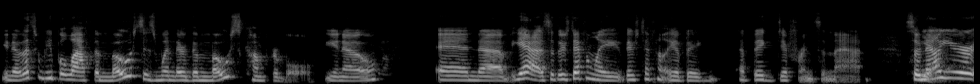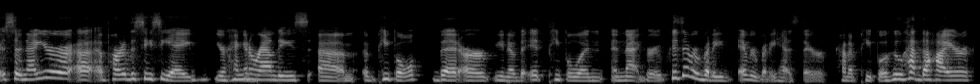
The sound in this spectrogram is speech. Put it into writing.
you know that's when people laugh the most is when they're the most comfortable you know? And um, yeah so there's definitely there's definitely a big a big difference in that. So yeah. now you're so now you're a, a, part of the cca you're hanging mm-hmm. around these um, uh, people that are you know the it people in in that group because everybody everybody has their kind of people who have the higher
